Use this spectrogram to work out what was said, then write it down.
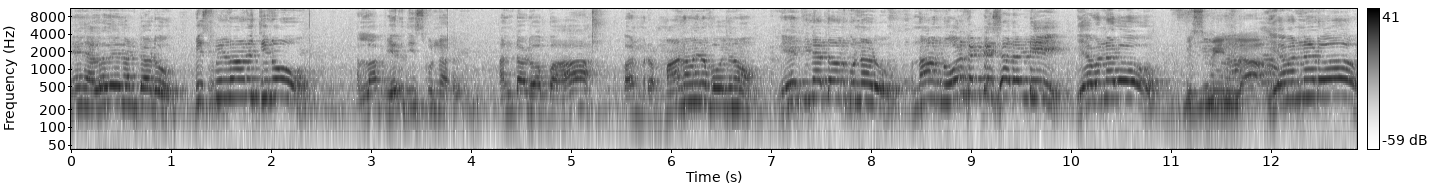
నేను వెళ్ళలేనంటాడు బిస్మిల్లా అని తిను. అల్లా పేరు తీసుకున్నాడు. అంటాడు అబ్బా బ్రహ్మాండమైన భోజనం. నేను తినేద్దాం అనుకున్నాడు. నా నోరు కట్టేశాడండి. ఏమన్నాడు? ఏమన్నాడు.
